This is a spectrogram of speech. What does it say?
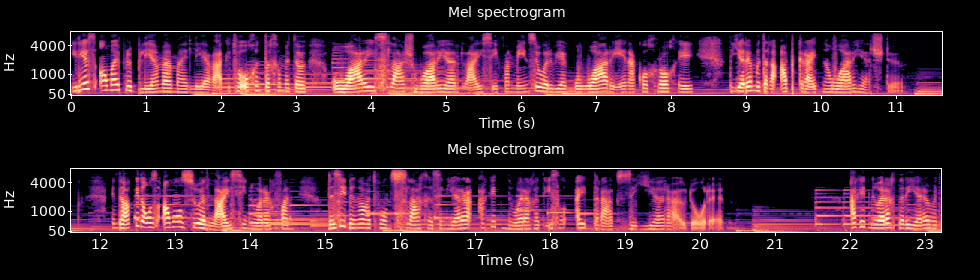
hierdie is al my probleme in my lewe. Ek het ver oggend begin met 'n worry/warrior lysie van mense oor wie ek worry en ek wil graag hê die Here moet hulle upgrade na warriors toe. En dalk het ons almal so 'n lysie nodig van dis die dinge wat vir ons sleg is en Here, ek het nodig dat U sal uittrek soos 'n hero daarin. Ek het nodig dat die Here moet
